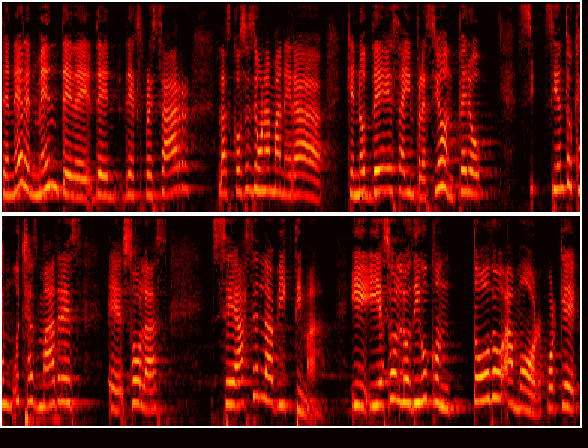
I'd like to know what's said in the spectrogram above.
tener en mente de expresar las cosas de una manera que no dé esa impresión, pero siento que muchas madres eh, solas se hacen la víctima. Y, eso lo digo con todo amor, porque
